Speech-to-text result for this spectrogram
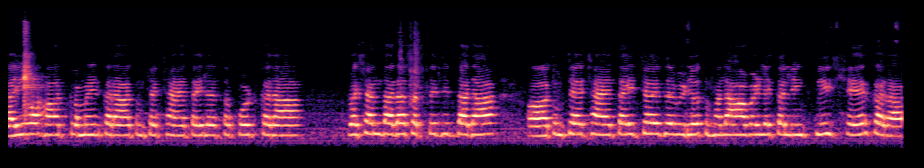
लाईव्ह आहात कमेंट करा तुमच्या छायाताईला सपोर्ट करा. प्रशांत दादा सत्यजित दादा तुमच्या छायाताईचे जर व्हिडिओ तुम्हाला आवडले तर लिंक प्लीज शेअर करा.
